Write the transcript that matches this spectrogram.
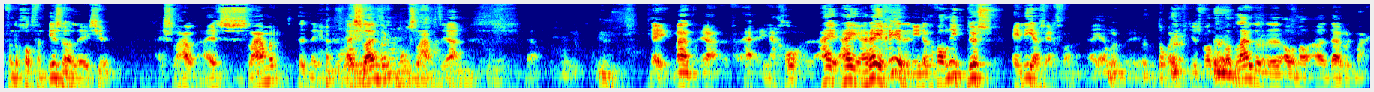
van de God van Israël lees je. Hij, sla, hij slamert, eh, nee, hij sluimert nog slaapt, ja. ja. Nee, maar ja, hij, ja goh, hij, hij reageerde in ieder geval niet. Dus Elia zegt van, nou, moet toch eventjes wat, wat luider uh, allemaal uh, duidelijk maken.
